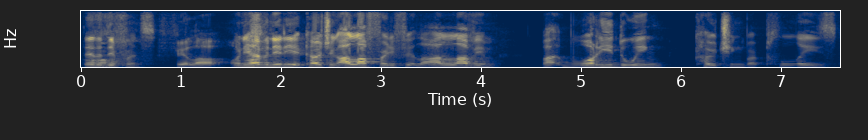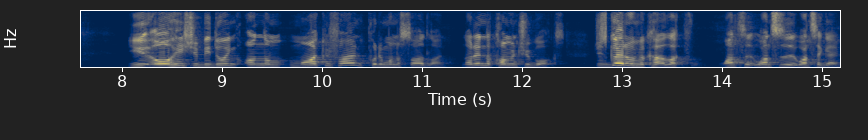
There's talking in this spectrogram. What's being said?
they're the Oh. difference. Fittler. When you have an honestly, idiot coaching, I love Freddie Fittler. I love him, but what are you doing coaching, bro? Please, you all he should be doing on the microphone. Put him on the sideline, not in the commentary box. Just go to him a cou- like once a, once a, once a game.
